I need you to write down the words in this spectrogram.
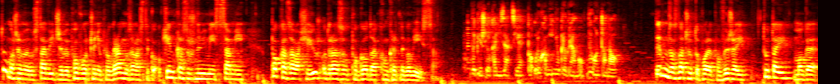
Tu możemy ustawić, żeby po włączeniu programu zamiast tego okienka z różnymi miejscami pokazała się już od razu pogoda konkretnego miejsca. Wybierz lokalizację. Po uruchomieniu programu wyłączono. Gdybym zaznaczył to pole powyżej, tutaj mogę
